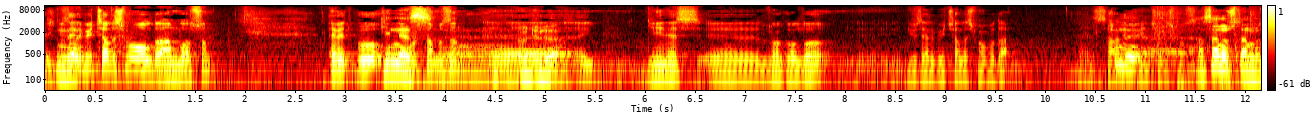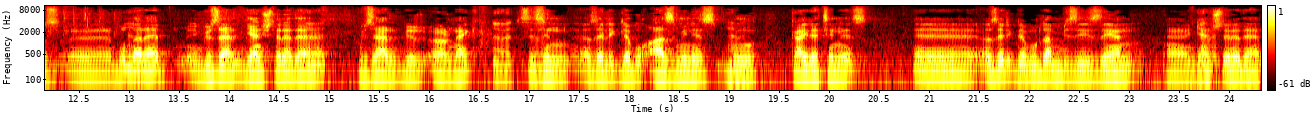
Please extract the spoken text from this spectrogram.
E, Güzel bir çalışma oldu hamdolsun. Evet bu Guinness, Bursa'mızın e, e, ödülü. Guinness e, logolu e, güzel bir çalışma bu da. E, Salih Şimdi Bey'in çalışması. Hasan ustamız e, bunlar hep güzel gençlere de Evet, güzel bir örnek. evet. Sizin özellikle bu azminiz, bu Evet. gayretiniz e, özellikle buradan bizi izleyen e, gençlere de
